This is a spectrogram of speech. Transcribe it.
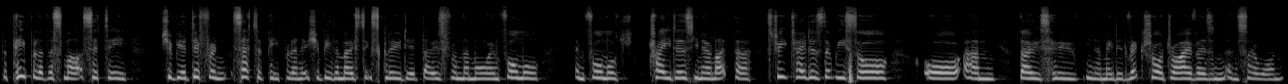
the people of the smart city should be a different set of people and it should be the most excluded, those from the more informal informal traders, you know, like the street traders that we saw, or um, those who, you know, maybe the rickshaw drivers and, and so on.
